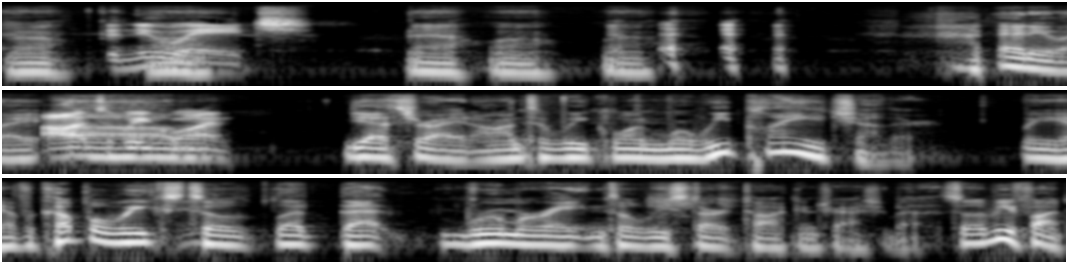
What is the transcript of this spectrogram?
Yeah, the new age. Yeah. Well. Anyway, on to um, week one. Yeah, that's right. On to week one, where we play each other. We have a couple weeks yeah. to let that rumourate until we start talking trash about it. So it'll be fun.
